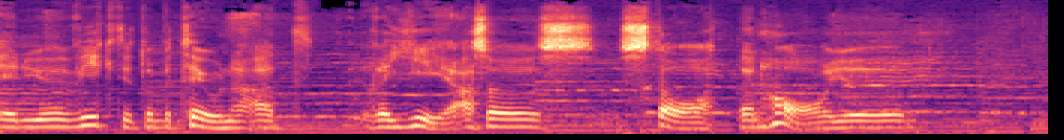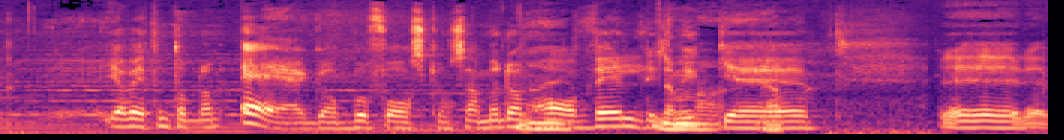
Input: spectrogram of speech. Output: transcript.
är det ju viktigt att betona att reger, alltså staten har ju jag vet inte om de äger Boforskoncern men de Nej, har väldigt de har- mycket eh,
